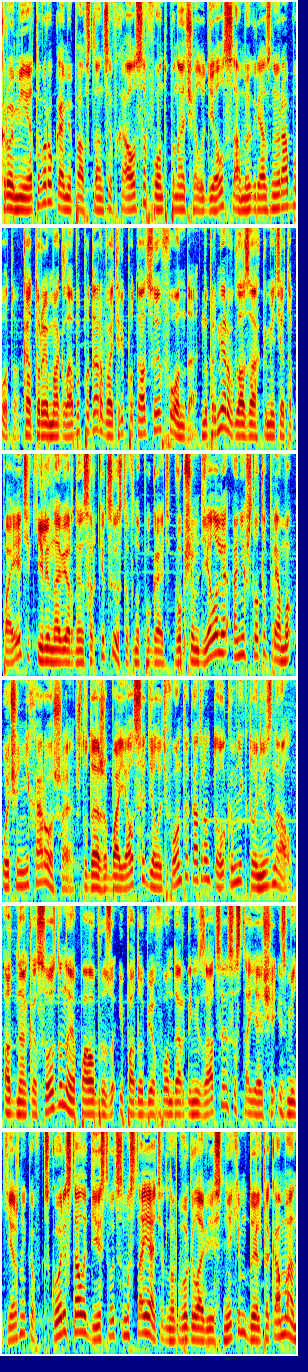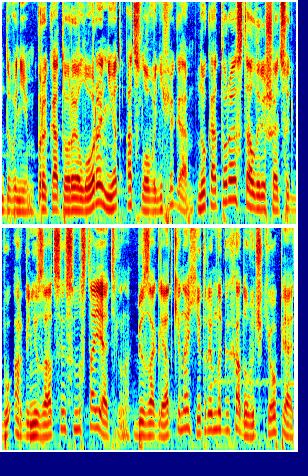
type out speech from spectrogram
Кроме этого, руками повстанцев хаоса фонд поначалу делал самую грязную работу, которая могла бы подорвать репутацию фонда, например, в глазах комитета по этике или, наверное, саркицистов напугать. В общем, делали они что-то прямо очень нехорошее, что даже боялся делать фонд, о котором толком никто не знал. Однако созданная по образу и подобию фонда организация, состоящая из мятежников, вскоре стала действовать самостоятельно во главе с неким дельта-командованием, про которое лора нет от слова нифига, но которое стало решать судьбу организации самостоятельно, без оглядки на хитрые многоходовочки О5.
